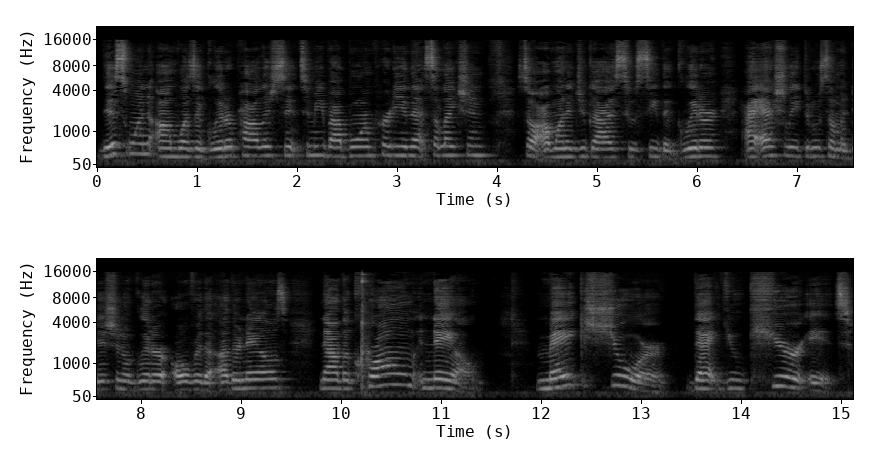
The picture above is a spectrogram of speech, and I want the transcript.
This one um, was a glitter polish sent to me by Born Pretty in that selection. So I wanted you guys to see the glitter. I actually threw some additional glitter over the other nails. Now the chrome nail, make sure that you cure it.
